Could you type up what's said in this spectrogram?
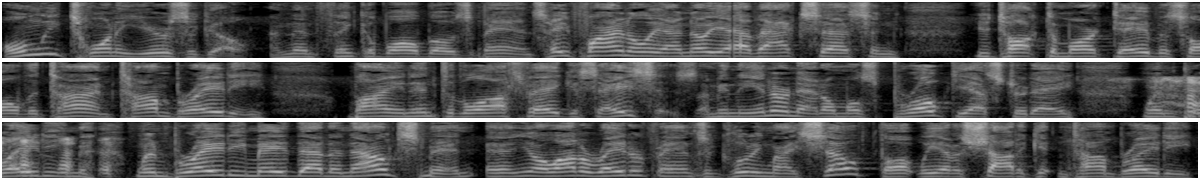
Only 20 years ago. And then think of all those bands. Hey, finally, I know you have access and you talk to Mark Davis all the time. Tom Brady buying into the Las Vegas Aces. I mean, the internet almost broke yesterday when Brady when Brady made that announcement. And you know, a lot of Raider fans, including myself, thought we had a shot at getting Tom Brady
